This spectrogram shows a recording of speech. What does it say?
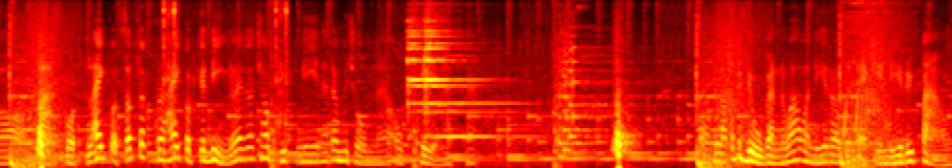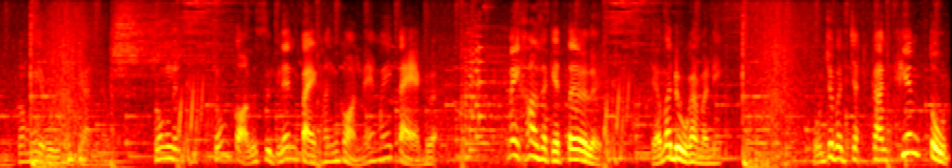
ก็ฝากกดไลค์กด Subscribe กดกระดิ่งด้วยถ้าชอบคลิปนี้นะท่านผู้ชมนะ โอเคนะ ดูกันนะว่าวันนี้เราจะแตกเกมนี้หรือเปล่าผมก็ไม่รู้เหมือนกันนะช่วงช่วงก่อนรู้สึกเล่นไปครั้งก่อนแม่งไม่แตกด้วย ไม่เข้าสเก็ตเตอร์เลย เดี๋ยวมาดูกันวันนี้ ผมจะมาจัดการเคลื่อนตูด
